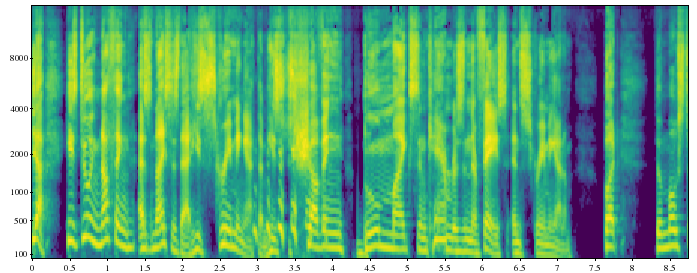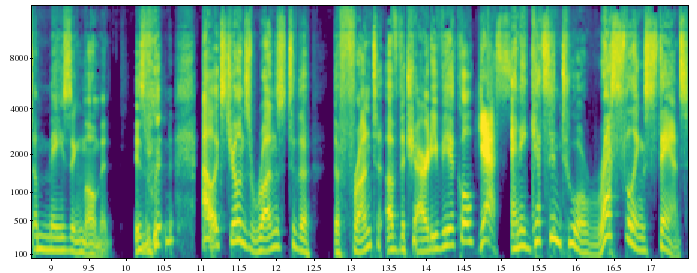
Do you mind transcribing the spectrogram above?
Yeah, he's doing nothing as nice as that. He's screaming at them. He's shoving boom mics and cameras in their face and screaming at them. But the most amazing moment is when Alex Jones runs to the, the front of the charity vehicle Yes. and he gets into a wrestling stance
